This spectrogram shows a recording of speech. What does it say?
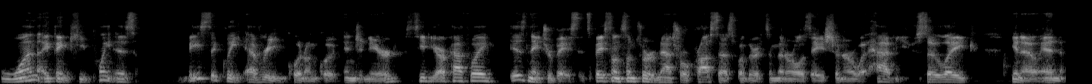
One, I think, key point is basically every quote unquote engineered CDR pathway is nature based. It's based on some sort of natural process, whether it's a mineralization or what have you. So, like, you know, and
